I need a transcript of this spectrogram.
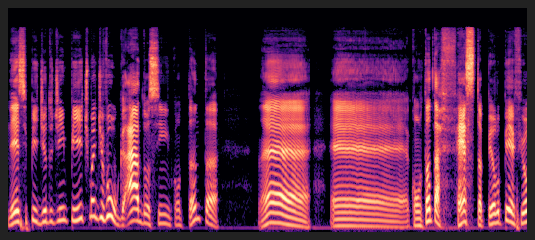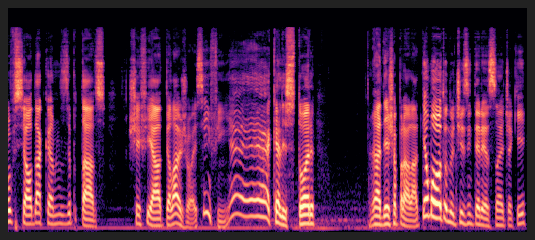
nesse pedido de impeachment divulgado assim com tanta né, é, com tanta festa pelo perfil oficial da Câmara dos Deputados, chefiado pela Joyce. Enfim, é, é aquela história. Ah, deixa pra lá. Tem uma outra notícia interessante aqui.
